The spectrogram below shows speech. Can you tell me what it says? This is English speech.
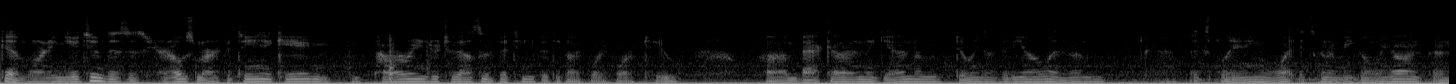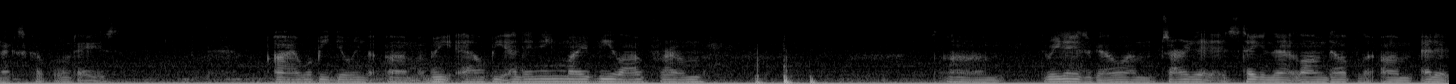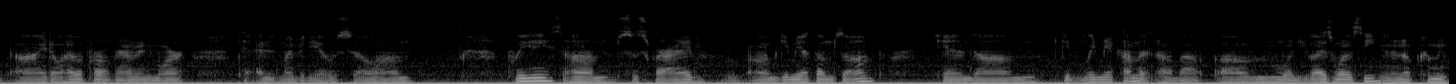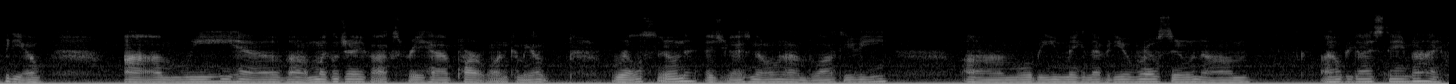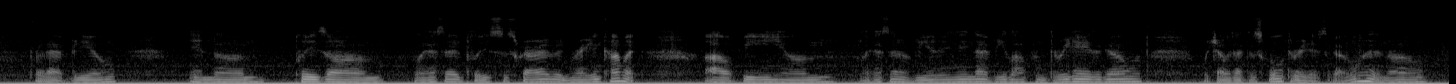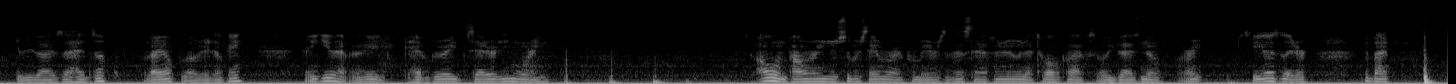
Good morning YouTube, this is your host Mark 15 aka Power Ranger 2015 5544 2. I'm back on again, I'm doing a video and I'm explaining what is going to be going on for the next couple of days. I will be doing, um, I'll be editing my vlog from three days ago. I'm sorry that it's taken that long to upload, um, edit. I don't have a program anymore to edit my videos, so um, please um, subscribe, um, give me a thumbs up, and um, give, leave me a comment about um, what you guys want to see in an upcoming video. Um, we have uh, Michael J. Fox Rehab Part 1 coming up real soon, as you guys know on Blog TV. Um, we'll be real soon. Um, I hope you guys stay by for that video. And, um, please, um, like I said, please subscribe and rate and comment. I'll be, um, like I said, I'll be editing that vlog from three days ago, which I was at the school three days ago, and I'll give you guys a heads up when I upload it, okay? Thank you, have a great, have a great Saturday morning. Oh, and Power Rangers Super Samurai premieres this afternoon at 12 o'clock, so you guys know. Alright, See you guys later. Goodbye.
